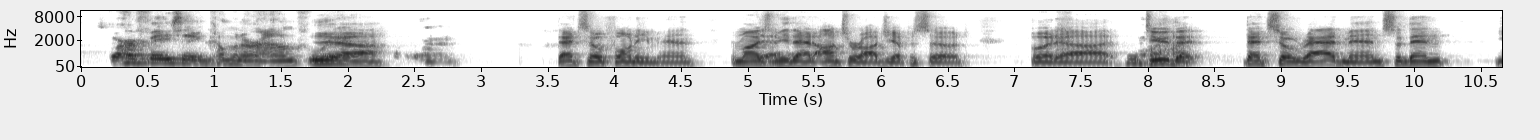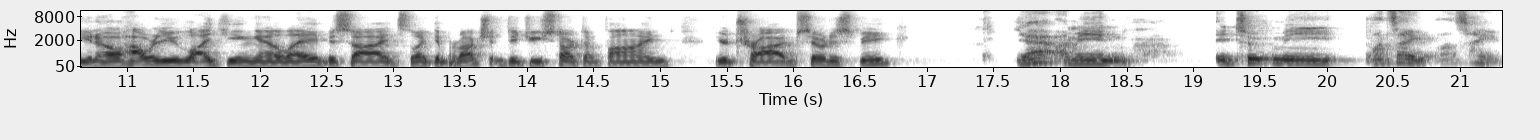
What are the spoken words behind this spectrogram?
Scarface ain't coming around for yeah. It. That's so funny, man. Reminds yeah. me of that Entourage episode. But uh dude, that that's so rad, man. So then you know how are you liking la besides like the production did you start to find your tribe so to speak yeah i mean it took me once i once i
